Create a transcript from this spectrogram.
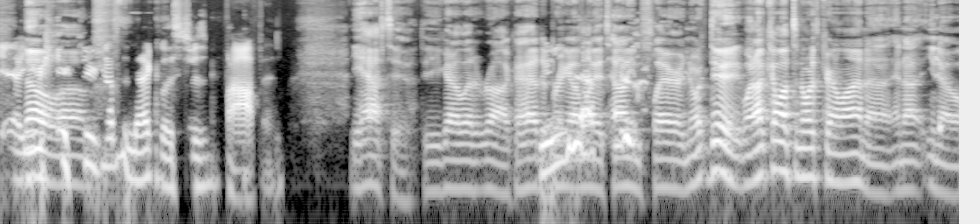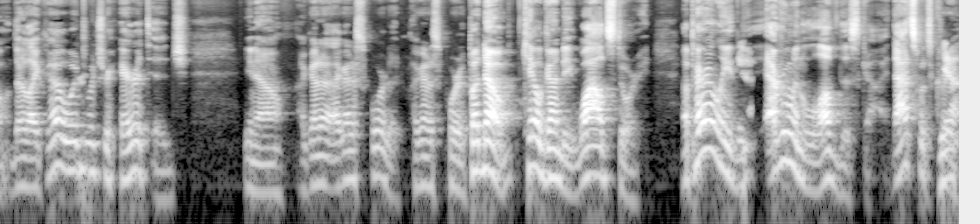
Yeah, No, you, um, you got the necklace just popping. You have to. You gotta let it rock. I had to bring out my Italian flair. North, dude, when I come up to North Carolina and I, you know, they're like, "Oh, what, what's your heritage?" You know, I gotta, I gotta support it. I gotta support it. But no, Cale Gundy, wild story. Apparently, yeah. everyone loved this guy. That's what's crazy. Yeah.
